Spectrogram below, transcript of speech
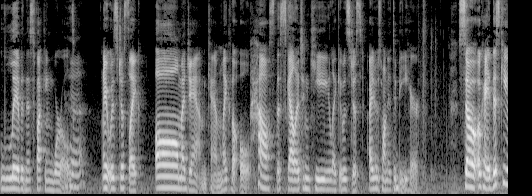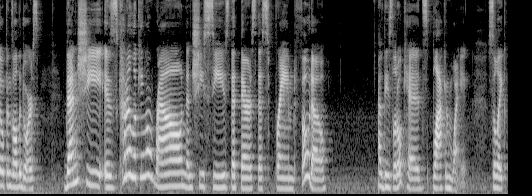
live in this fucking world. Uh-huh. It was just like all my jam, Kim. Like the old house, the skeleton key. Like it was just I just wanted to be here. So okay, this key opens all the doors. Then she is kind of looking around and she sees that there's this framed photo of these little kids, black and white. So like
